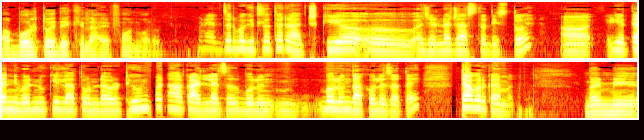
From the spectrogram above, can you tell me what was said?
बोलतोय देखील आहे फोनवरून. पण यात जर बघितलं तर राजकीय अजेंडा जास्त दिसतोय. येत्या निवडणुकीला तोंडावर ठेवून पण हा काढल्याचं बोलून बोलून दाखवलं जात आहे त्यावर काय मत? नाही मी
